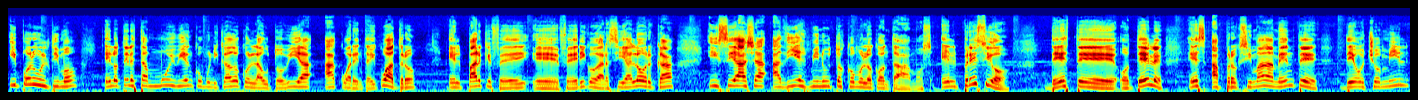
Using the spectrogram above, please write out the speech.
y por último, el hotel está muy bien comunicado con la autovía A44 el Parque Federico García Lorca y se halla a 10 minutos como lo contábamos. El precio de este hotel es aproximadamente de 8 mil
